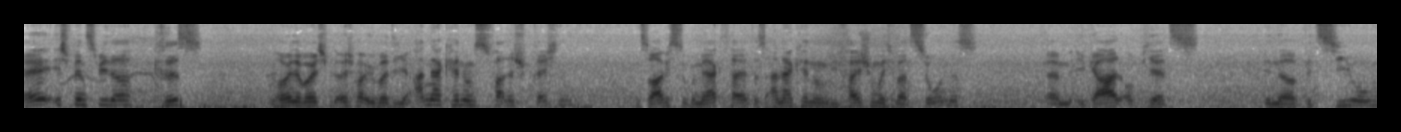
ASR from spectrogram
Hey, ich bin's wieder, Chris. Und heute wollte ich mit euch mal über die Anerkennungsfalle sprechen. Und zwar habe ich so gemerkt halt, dass Anerkennung die falsche Motivation ist. Ähm, egal ob jetzt in einer Beziehung,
